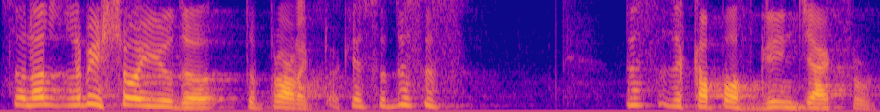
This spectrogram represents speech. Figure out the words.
So now let me show you the, the product. Okay, so this is, this is a cup of green jackfruit.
